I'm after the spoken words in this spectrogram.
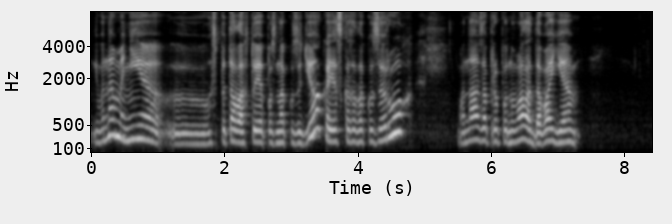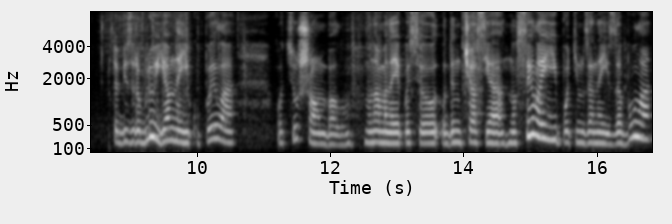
І вона мені е, спитала, хто я по знаку Зодіака. Я сказала Козирог. Вона запропонувала, давай я тобі зроблю, і я в неї купила оцю шамбалу. Вона в мене якось один час я носила її, потім за неї забула.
